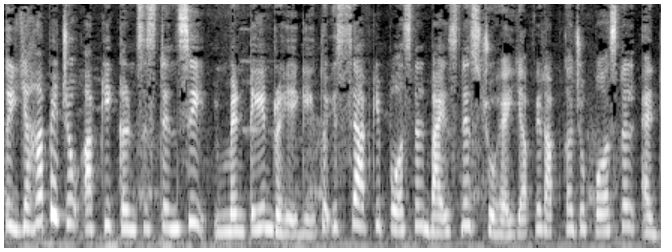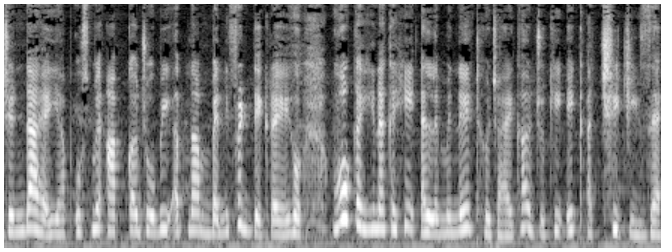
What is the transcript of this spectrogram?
तो यहाँ पे जो आपकी कंसिस्टेंसी मेंटेन रहेगी तो इससे आपकी पर्सनल बाइसनेस जो है या फिर आपका जो पर्सनल एजेंडा है या उसमें आपका जो भी अपना बेनिफिट देख रहे हो, वो कहीं ना कहीं एलिमिनेट हो जाएगा, जो कि एक अच्छी चीज़ है।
